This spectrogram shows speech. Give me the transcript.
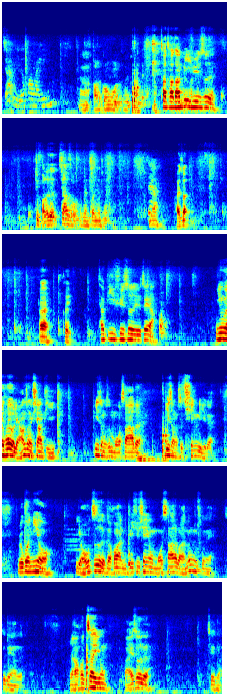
加你的画外音。嗯，把它光往这边转的，它它它必须是 就把那个架子往这边转就行了，这样，还转。哎，可以。它必须是这样，因为它有两种橡皮，一种是磨砂的，一种是清理的。如果你有油渍的话，你必须先用磨砂的把它弄出来，这个样子，然后再用白色的这个，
